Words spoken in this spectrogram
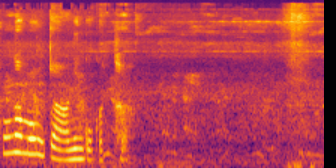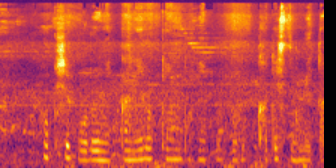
통나무 의자 아닌 것 같아 혹시 모르니까 이렇게 한번 해보도록 하겠습니다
